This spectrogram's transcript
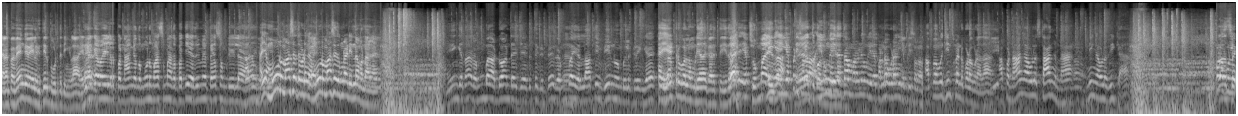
சரி, இப்ப வேங்க வயலுக்கு தீர்ப்பு கொடுத்துட்டீங்களா? என்ன? எங்க வயலில் இப்போ நாங்கள் இந்த மூணு மாசமா அதை பற்றி எதுவுமே பேச முடியல. ஐயா மூணு மாசத்தை விடுங்க. மூணு மாசத்துக்கு முன்னாடி என்ன பண்ணாங்க? நீங்க தான் ரொம்ப அட்வான்டேஜ் எடுத்துக்கிட்டு ரொம்ப எல்லாத்தையும் வீண் வம்பு இழுக்கிறீங்க. ஏற்றுக்கொள்ள முடியாத கருத்து. இதை வந்து சும்மா நீங்க-. நீங்க எப்படி சொல்லலாம்? இவங்க. இதை தான் பண்ணணும் இவங்க இதை பண்ணக்கூடாது நீங்க எப்படி சொல்லலாம்? அப்ப அவங்க ஜீன்ஸ் பேண்ட் போடக்கூடாதா? அப்ப நாங்க அவ்வளவு ஸ்ட்ராங்குன்னா நீங்க அவ்வளவு வீக்கா அவ்வளவுக்குள்ள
